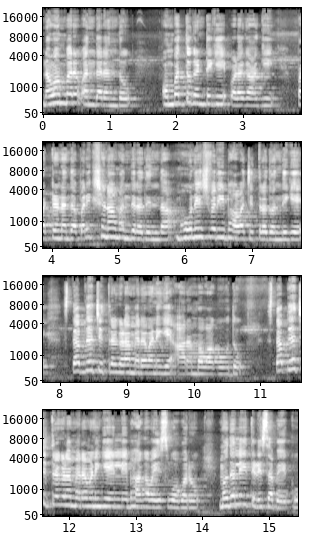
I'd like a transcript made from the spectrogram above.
ನವೆಂಬರ್ ಒಂದರಂದು ಒಂಬತ್ತು ಗಂಟೆಗೆ ಒಳಗಾಗಿ ಪಟ್ಟಣದ ಪರೀಕ್ಷಣಾ ಮಂದಿರದಿಂದ ಭುವನೇಶ್ವರಿ ಭಾವಚಿತ್ರದೊಂದಿಗೆ ಸ್ತಬ್ಧ ಚಿತ್ರಗಳ ಮೆರವಣಿಗೆ ಆರಂಭವಾಗುವುದು. ಸ್ತಬ್ಧ ಚಿತ್ರಗಳ ಮೆರವಣಿಗೆಯಲ್ಲಿ ಭಾಗವಹಿಸುವವರು ಮೊದಲೇ ತಿಳಿಸಬೇಕು.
